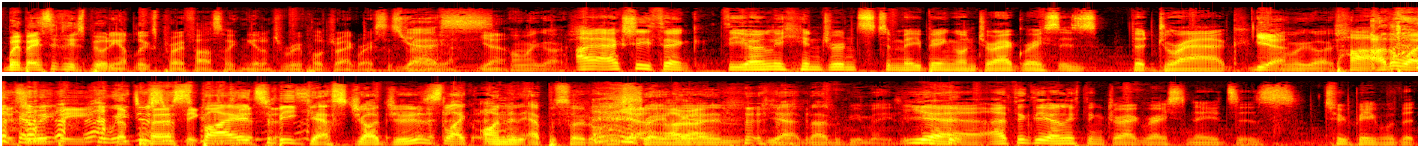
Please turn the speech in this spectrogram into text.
We're basically just building up Luke's profile so he can get onto RuPaul Drag Race Australia. Yes. Yeah. Oh my gosh. I actually think the only hindrance to me being on Drag Race is the drag yeah. oh my gosh. part. Otherwise, Can we, be can we just aspire to be guest judges, like on an episode of Australia? all right. And yeah, that would be amazing. Yeah, I think the only thing Drag Race needs is two people that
